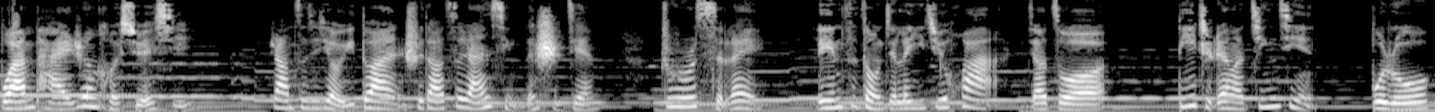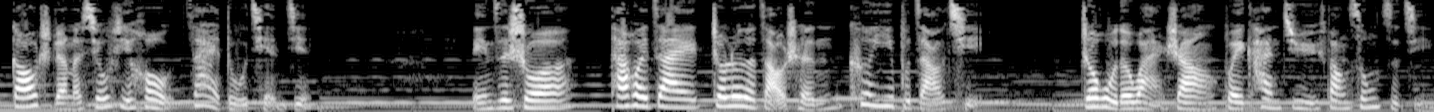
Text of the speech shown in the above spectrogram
不安排任何学习，让自己有一段睡到自然醒的时间，诸如此类。林子总结了一句话，叫做“低质量的精进不如高质量的休息后再度前进”。林子说，他会在周六的早晨刻意不早起。周五的晚上会看剧放松自己，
